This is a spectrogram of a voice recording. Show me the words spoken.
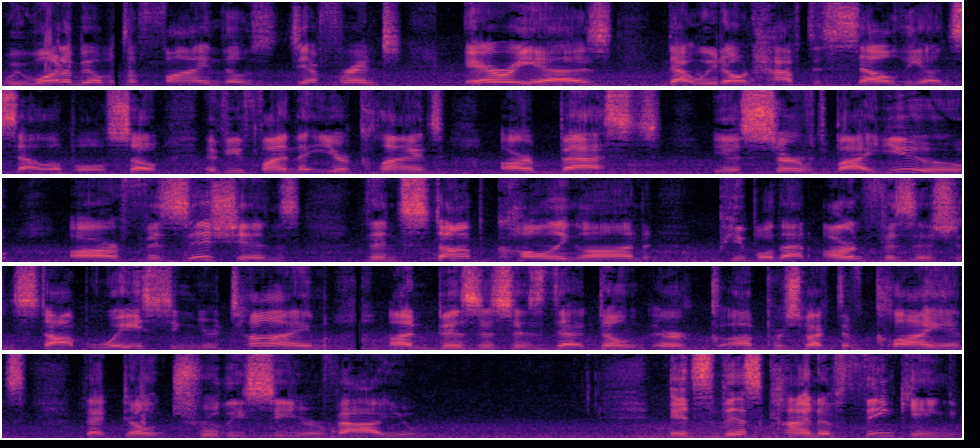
we want to be able to find those different areas that we don't have to sell the unsellable. So if you find that your clients are best you know, served by you are physicians, then stop calling on people that aren't physicians. Stop wasting your time on businesses that don't, or uh, prospective clients that don't truly see your value. It's this kind of thinking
